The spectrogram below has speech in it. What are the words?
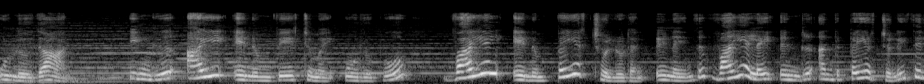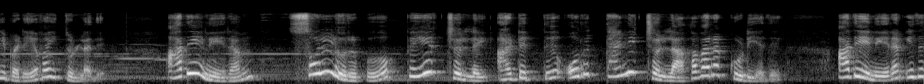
உழுதான். இங்கு ஐ எனும் வேற்றுமை உருவு வயல் எனும் பெயர் சொல்லுடன் இணைந்து வயலை என்று அந்த பெயர் சொல்லை தெரிபடைய வைத்துள்ளது. அதே நேரம் சொல்லுறுப்பு பெயர் சொல்லை அடுத்து ஒரு தனி சொல்லாக வரக்கூடியது. அதே நேரம் இது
